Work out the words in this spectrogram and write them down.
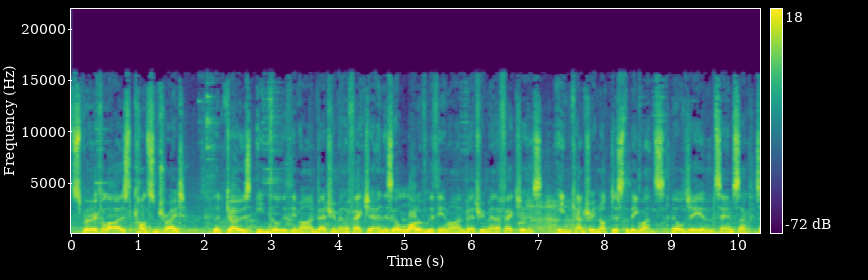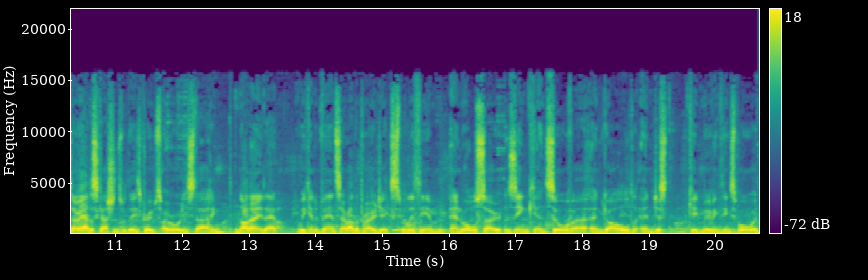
spiricalized concentrate that goes into lithium ion battery manufacture. And there's a lot of lithium ion battery manufacturers in country, not just the big ones, LG and Samsung. So our discussions with these groups are already starting. Not only that, we can advance our other projects for lithium and also zinc and silver and gold and just keep moving things forward.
